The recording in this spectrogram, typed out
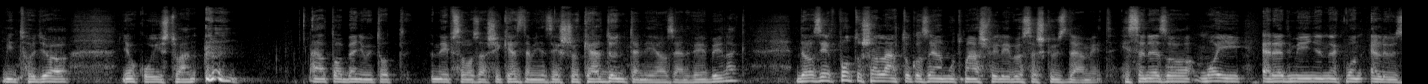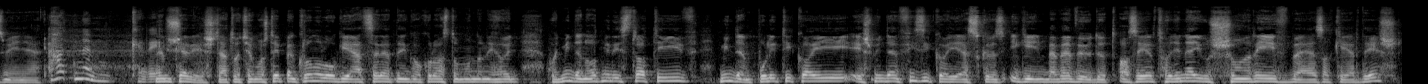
mint hogy a Nyakó István által benyújtott népszavazási kezdeményezésről kell döntenie az NVB-nek, de azért pontosan láttuk az elmúlt másfél év összes küzdelmét, hiszen ez a mai eredmény ennek van előzménye. Hát nem kevés. Nem kevés. Tehát, hogyha most éppen kronológiát szeretnénk, akkor azt tudom mondani, hogy, hogy minden administratív, minden politikai és minden fizikai eszköz igénybe vevődött azért, hogy ne jusson révbe ez a kérdés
